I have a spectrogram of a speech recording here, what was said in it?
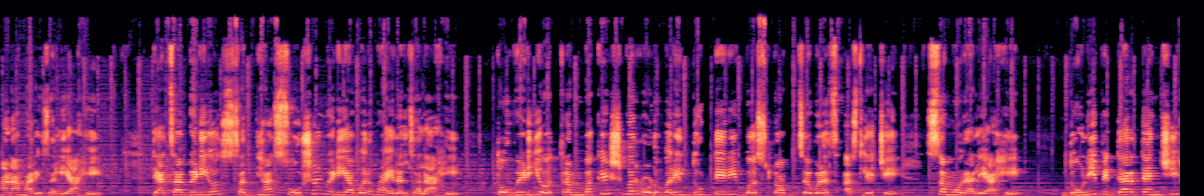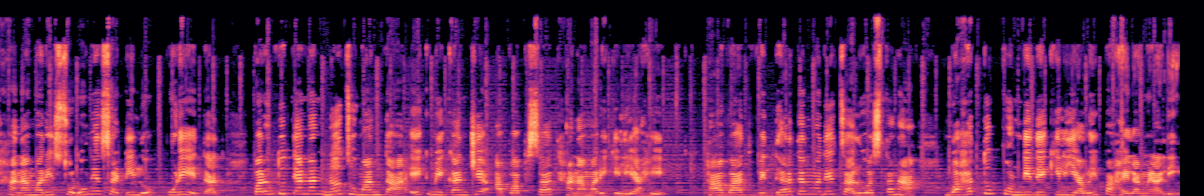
हाणामारी झाली आहे. त्याचा व्हिडिओ सध्या सोशल मीडियावर व्हायरल झाला आहे. तो व्हिडिओ त्र्यंबकेश्वर रोडवरील दुड्डेरी बस स्टॉप जवळच असल्याचे समोर आले आहे. दोन्ही विद्यार्थ्यांची हाणामारी सोडवण्यासाठी लोक पुढे येतात परंतु त्यांना न जुमानता एकमेकांचे आपापसात हाणामारी केली आहे. हा वाद विद्यार्थ्यांमध्ये चालू असताना वाहतूक कोंडी देखील यावेळी पाहायला मिळाली.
